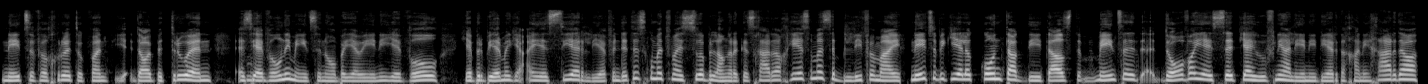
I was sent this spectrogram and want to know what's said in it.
net soveel groot ook want daai patroon is jy wil nie mense naby jou hê nie. Jy wil jy probeer met jou eie seer leef en dit is kom dit vir my so belangrik is. Gerda, gee asseblief asseblief vir my net so 'n bietjie julle kontak details. Mense daar waar jy sit, jy hoef nie alleen hier deur te gaan nie. Gerda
